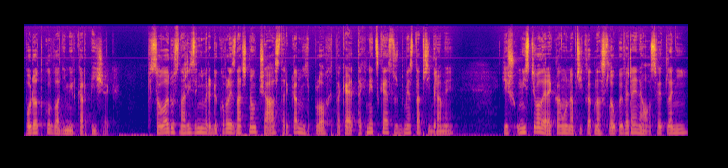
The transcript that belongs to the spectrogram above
Podotkl Vladimír Karpíšek. V souladu s nařízením redukovali značnou část reklamních ploch také technické služby města Příbramy, jež umístěvali reklamu například na sloupy veřejného osvětlení,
